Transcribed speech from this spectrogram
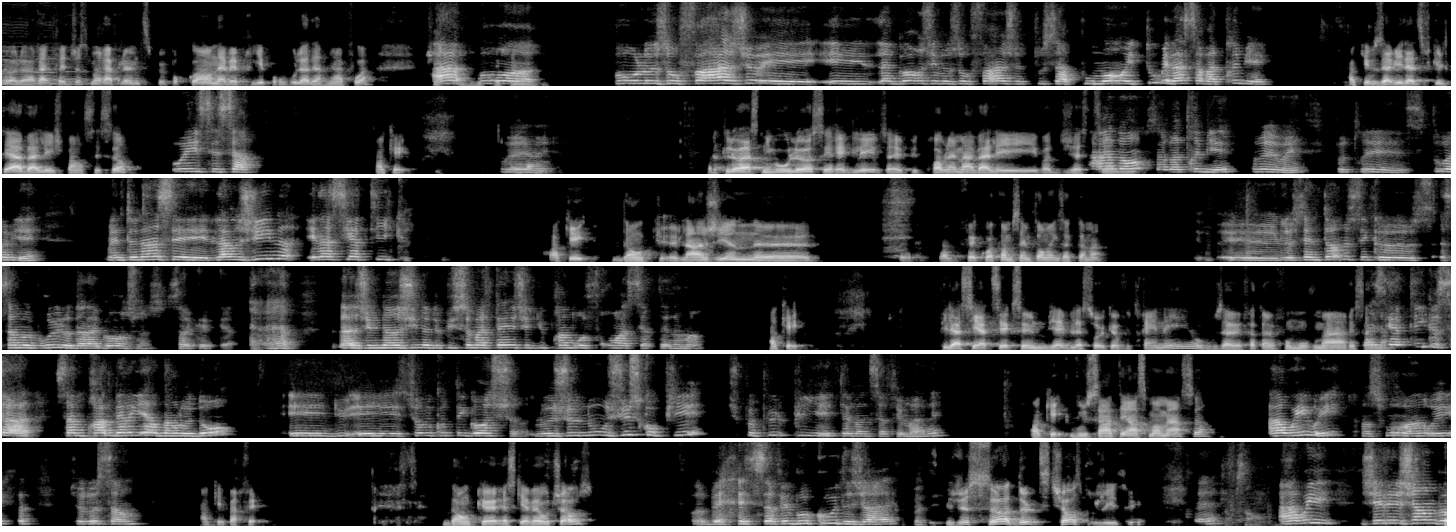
Ça, Faites juste me rappeler un petit peu pourquoi on avait prié pour vous la dernière fois. ah, pour, euh, pour l'œsophage et, et, la gorge et l'œsophage, tout ça, poumon et tout, mais là, ça va très bien. OK, vous aviez la difficulté à avaler, je pense, c'est ça? Oui, c'est ça. OK. Oui, oui. Donc là, à ce niveau-là, c'est réglé. Vous n'avez plus de problème à avaler, votre digestion. Ah non, ça va très bien. Oui, oui. Tout, très, tout va bien. Maintenant, c'est l'angine et la sciatique. OK. Donc, l'angine, euh, ça vous fait quoi comme symptôme exactement? Euh, le symptôme, c'est que ça me brûle dans la gorge. Là, j'ai une angine depuis ce matin, j'ai dû prendre froid certainement. OK. Puis la sciatique, c'est une vieille blessure que vous traînez ou vous avez fait un faux mouvement récemment? La sciatique, ça, ça me prend derrière dans le dos et, du, et sur le côté gauche. Le genou jusqu'au pied, je ne peux plus le plier tellement que ça fait mal. Hein. OK. Vous le sentez en ce moment, ça? Ah oui, oui, en ce moment, oui, je le sens. OK, parfait. Donc, euh, est-ce qu'il y avait autre chose? Euh, ben, ça fait beaucoup déjà. Hein. Juste ça, deux petites choses pour Jésus. Hein? Ah oui, j'ai les jambes,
